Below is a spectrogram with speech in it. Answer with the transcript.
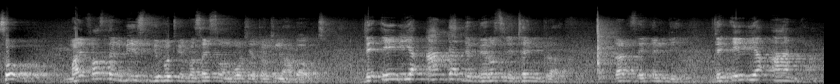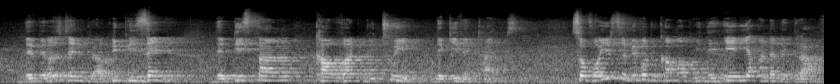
So, my first NB is to be able to emphasize on what you're talking about. The area under the velocity time graph, that's the NB. The area under the velocity time graph represents the distance covered between the given times. So for you to be able to come up with the area under the graph,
